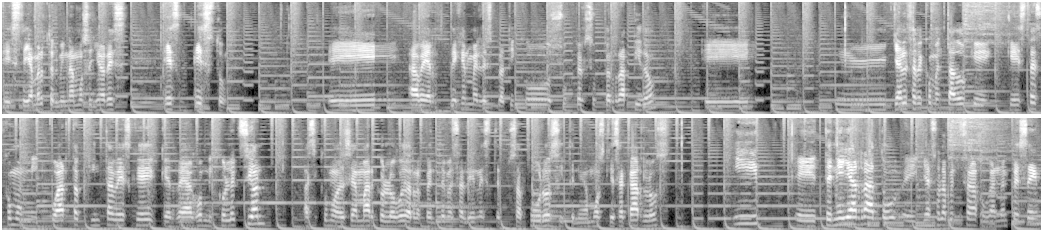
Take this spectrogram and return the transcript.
Este, ya me lo terminamos, señores. Es esto. Eh, a ver, déjenme les platico súper, súper rápido. Eh, mm, ya les había comentado que, que esta es como mi cuarta o quinta vez que, que rehago mi colección así como decía Marco, luego de repente me salían este, pues, apuros y teníamos que sacarlos. Y eh, tenía ya rato, ya solamente estaba jugando en PC.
